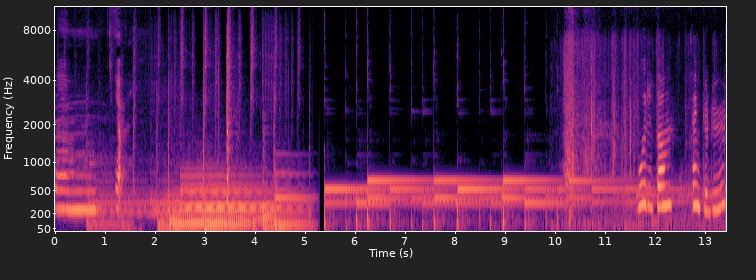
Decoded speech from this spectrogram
Um, ja. Hvordan tenker du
